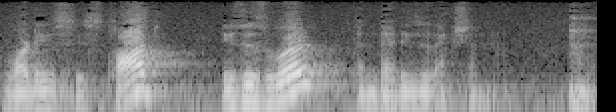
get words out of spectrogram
what is his thought is his word and that is his action.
